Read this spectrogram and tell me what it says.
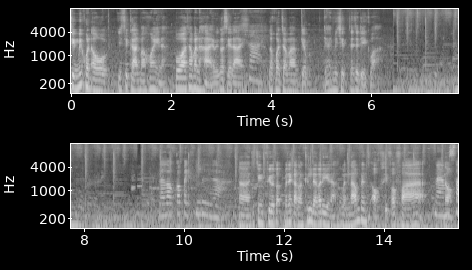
ริงๆ ไม่ควรเอาอิสิการ์ดมาห้อยนะ เพราะว่าถ้ามันหายไปก็เสียดาย ใช่ เราควรจะมาเก็บเก็บให้มีชิดน่าจะดีกว่า แล้วเราก็ไปขึ้นเรือ อ่าจริงๆฟิลตอนบรรยากาศตอนขึ้นเรือก็ดีนะมันน้ำเป็นออกสีฟ้าฟ้าๆน้ำเนาะใส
